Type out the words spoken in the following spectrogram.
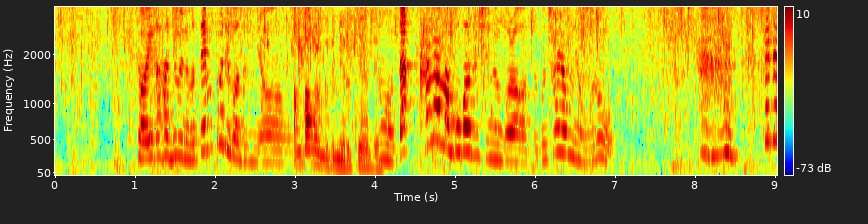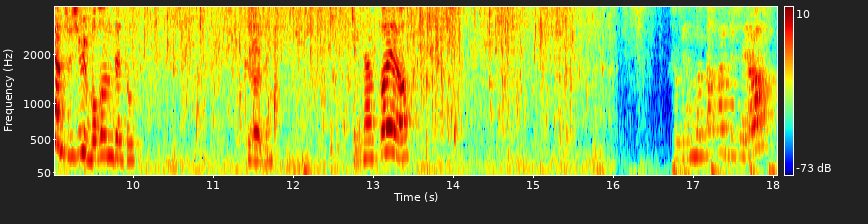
저희가 가지고 있는 거 샘플이거든요. 한 방울 묻으면 이렇게 해야 돼. 어, 딱 하나만 뽑아주시는 거라 가지고 촬영용으로 최대한 조심히 먹었는데도 그러네. 괜찮을 거예요. 저기 한번 닦아주세요.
